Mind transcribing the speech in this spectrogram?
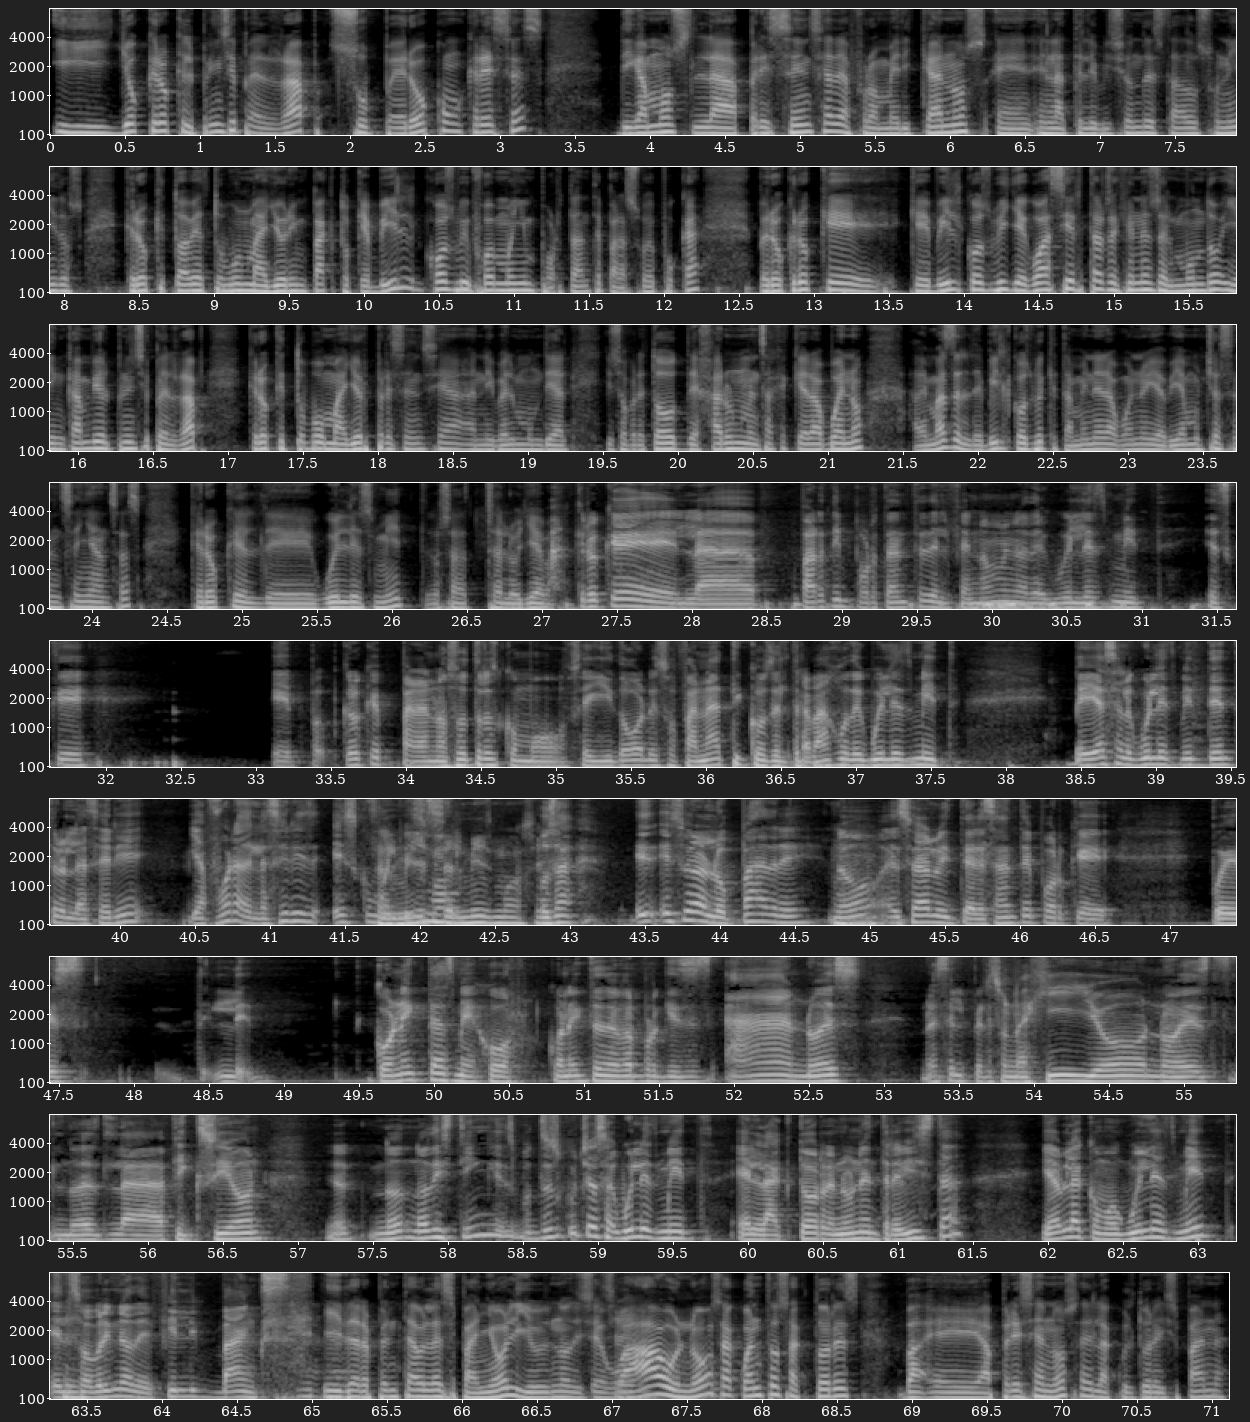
y yo creo que el príncipe del rap superó con creces digamos, la presencia de afroamericanos en, en, la televisión de Estados Unidos. Creo que todavía tuvo un mayor impacto, que Bill Cosby fue muy importante para su época, pero creo que, que Bill Cosby llegó a ciertas regiones del mundo y en cambio el príncipe del rap creo que tuvo mayor presencia a nivel mundial y sobre todo dejar un mensaje que era bueno, además del de Bill Cosby que también era bueno y había muchas enseñanzas, creo que el de Will Smith, o sea, se lo lleva. Creo que la parte importante del fenómeno de Will Smith es que eh, creo que para nosotros como seguidores o fanáticos del trabajo de Will Smith, veías al Will Smith dentro de la serie y afuera de la serie es como Es el el mismo. Es el mismo, sí. O sea, e- eso era lo padre, ¿no? Uh -huh. Eso era lo interesante porque, pues, le, conectas mejor, conectas mejor porque dices, ah, no es, no es el personajillo, no es, no es la ficción, no, no distingues. Tú escuchas a Will Smith, el actor, en una entrevista Y habla como Will Smith, el sobrino de Philip Banks. Y de repente habla español y uno dice, wow, ¿no? O sea, ¿cuántos actores va- eh, aprecian, no sé, la cultura hispana?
